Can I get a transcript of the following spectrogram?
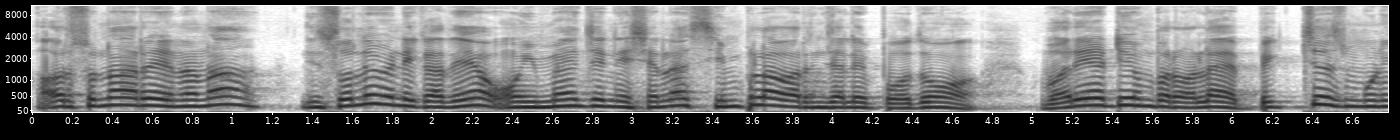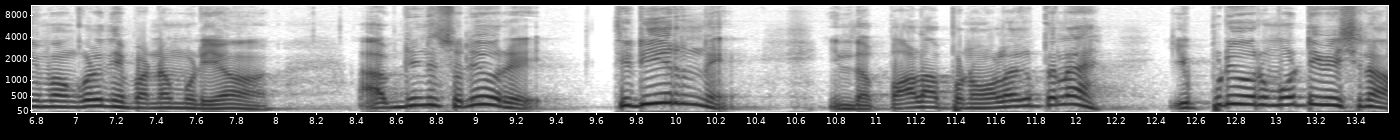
அவர் சொன்னார் என்னன்னா நீ சொல்ல வேண்டிய கதையை உன் இமேஜினேஷனில் சிம்பிளாக வரைஞ்சாலே போதும். வரையாட்டியும் பரவாயில்ல. பிக்சர்ஸ் மூலிமா கூட நீ பண்ண முடியும். அப்படின்னு சொல்லி ஒரு திடீர்னு இந்த பாலாப்பன உலகத்தில் இப்படி ஒரு மோட்டிவேஷனா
